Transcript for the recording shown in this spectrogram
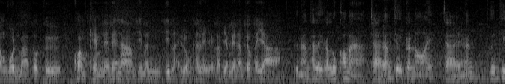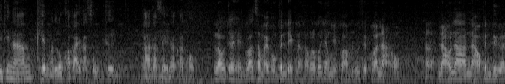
กังวลมากก็คือ ความเค็มในแม่น้ำที่มันที่ไหลลงทะเลครับอย่างแม่น้ำเจ้าพระยา คือน้ำทะเลก็ลุกเข้ามาใช่น้ำจืดก็น้อยใช่นั้นพื้นที่ที่น้ำเค็มมันลุกเข้าไปก็สูงขึ้นภาคเกษตรก็กระทบ เราจะเห็นว่าสมัยผมเป็นเด็กนะครับ เราก็ยังมีความรู้สึกว่าหนาวครับ หนาวนานหนาวเป็นเดือน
